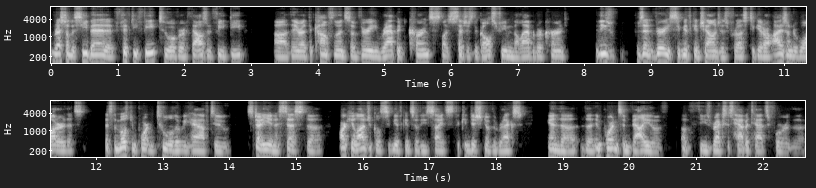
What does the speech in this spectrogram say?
rest on the seabed at 50 feet to over 1,000 feet deep. Uh, they are at the confluence of very rapid currents, such as the Gulf Stream and the Labrador Current. These present very significant challenges for us to get our eyes underwater. That's that's the most important tool that we have to study and assess the archaeological significance of these sites, the condition of the wrecks, and the the importance and value of of these wrecks as habitats for the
